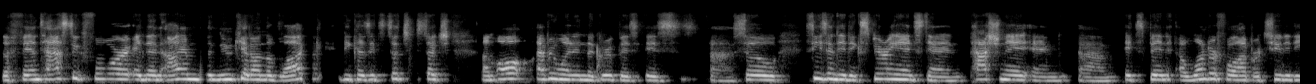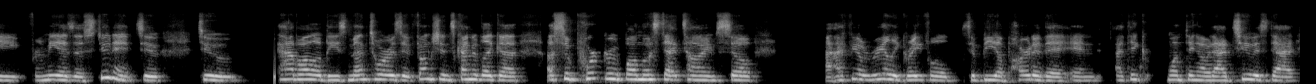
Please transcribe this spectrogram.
the Fantastic Four, and then I am the new kid on the block because it's such such um, all everyone in the group is is uh, so seasoned and experienced and passionate, and um, it's been a wonderful opportunity for me as a student to to have all of these mentors. It functions kind of like a, a support group almost at times. So I feel really grateful to be a part of it. And I think one thing I would add too is that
